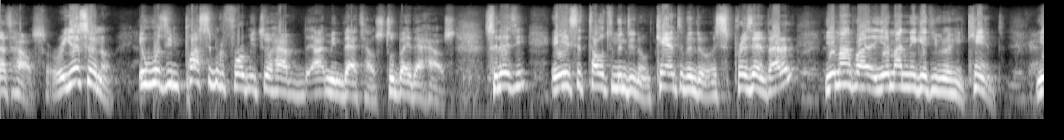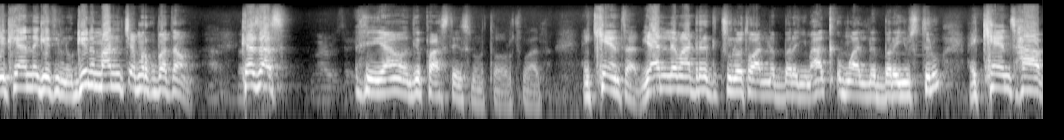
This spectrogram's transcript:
that house. Yes or no? It was impossible for me to have, I mean, that house, to buy that house. ስለዚህ ይሄ ስታዩት ምንድን ነው? can't ምንድን ነው? ፕሬዘንት አይደል? የማን ፓ- የማን ኔጌቲቭ ነው? ይሄ can't የካን ኔጌቲቭ ነው፣ ግን ማን ጨመርኩበት አሁን? ከዛስ? ፓስቴንስ ነው የምታወሩት ማለት ነው። ኬንት ሃቭ ያን ለማድረግ ችሎታው አልነበረኝም አቅሙ አልነበረኝም ስትሉ ኬንት ሃቭ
